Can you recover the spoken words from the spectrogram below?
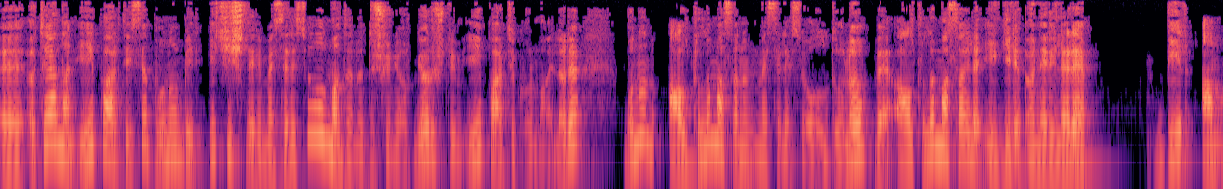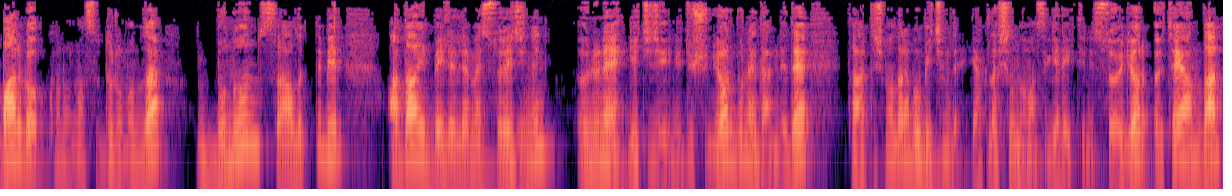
Ee, öte yandan İyi Parti ise bunun bir iç işleri meselesi olmadığını düşünüyor. Görüştüğüm İyi Parti kurmayları bunun altılı masanın meselesi olduğunu ve altılı masayla ilgili önerilere bir ambargo konulması durumunda bunun sağlıklı bir aday belirleme sürecinin önüne geçeceğini düşünüyor. Bu nedenle de tartışmalara bu biçimde yaklaşılmaması gerektiğini söylüyor. Öte yandan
